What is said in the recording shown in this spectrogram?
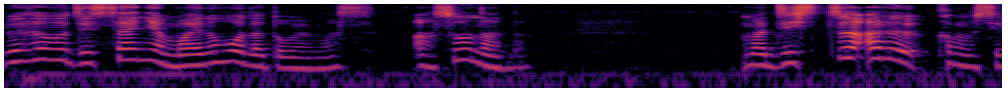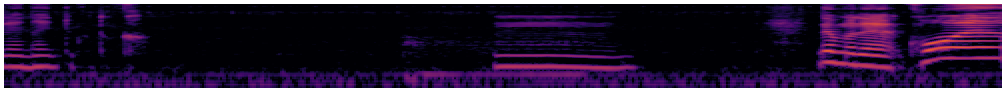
谷さんは実際には前の方だと思います。あそうなんだ。まあ実質あるかもしれないってことか。うん。でもね公演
